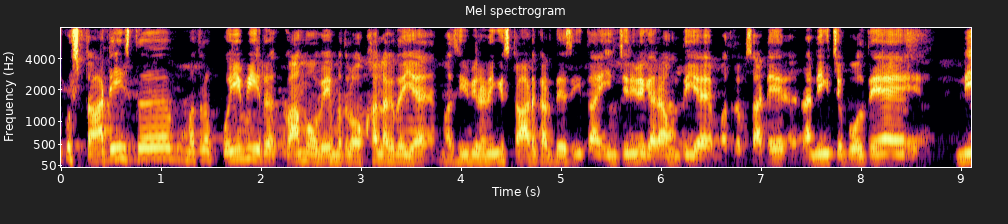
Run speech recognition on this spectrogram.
ਦੇਖੋ ਸਟਾਰਟਿੰਗ 'ਚ ਤਾਂ ਮਤਲਬ ਕੋਈ ਵੀ ਰ- ਕੰਮ ਹੋਵੇ, ਮਤਲਬ ਔਖਾ ਲੱਗਦਾ ਹੀ ਹੈ। ਅਸੀਂ ਵੀ ਰਨਿੰਗ ਸਟਾਰਟ ਕਰਦੇ ਸੀ, ਤਾਂ ਇੰਜਰੀ ਵਗੈਰਾ ਹੁੰਦੀ ਹੈ। ਮਤਲਬ ਸਾਡੇ ਰਨਿੰਗ 'ਚ ਬੋਲਦੇ ਹੈ ਨੀ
